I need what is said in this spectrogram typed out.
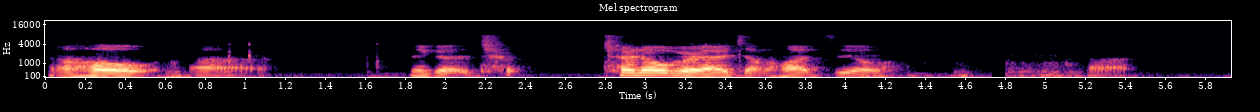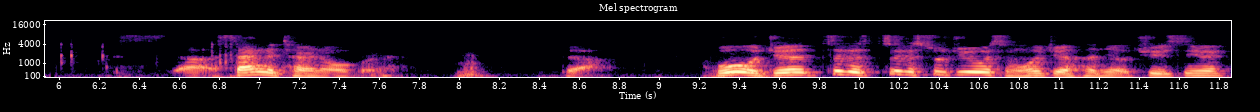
然后啊、呃、那个 turnover 来讲的话只有啊啊、呃、三个 turnover。对啊，不过我觉得这个这个数据为什么会觉得很有趣，是因为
